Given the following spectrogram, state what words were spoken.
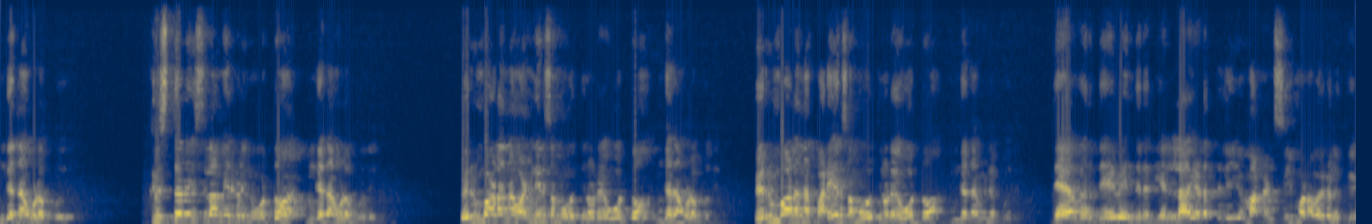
இங்க தான் உழப்போகுது கிறிஸ்தவ இஸ்லாமியர்களின் ஓட்டம் இங்க தான் உழப்போகுது பெரும்பாலான வன்னியர் சமூகத்தினுடைய ஓட்டம் இங்க தான் உழப்போகுது பெரும்பாலான பறையர் சமூகத்தினுடைய ஓட்டம் இங்க தான் விழப்போகுது தேவர் தேவேந்திரர் எல்லா இடத்துலையும் அண்ணன் சீமான் அவர்களுக்கு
